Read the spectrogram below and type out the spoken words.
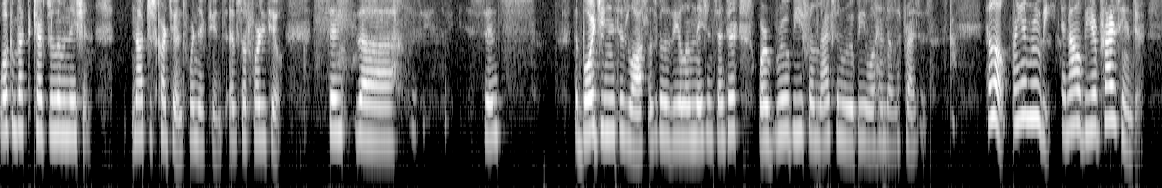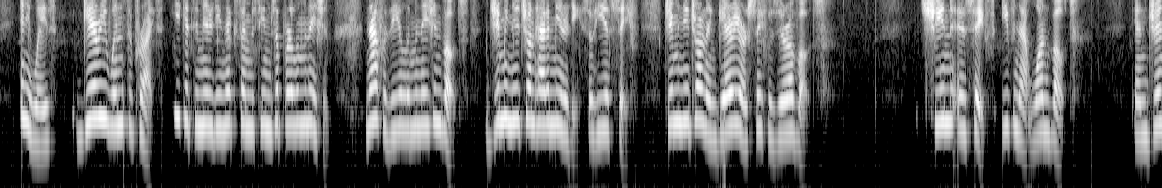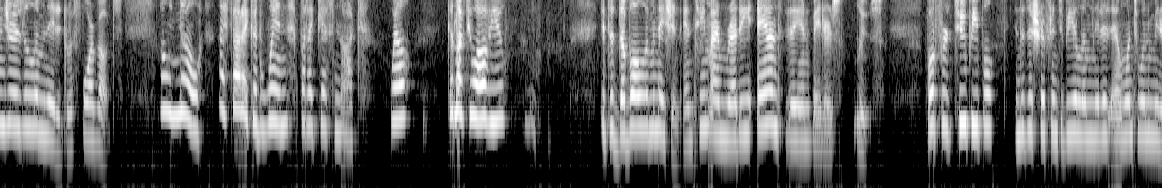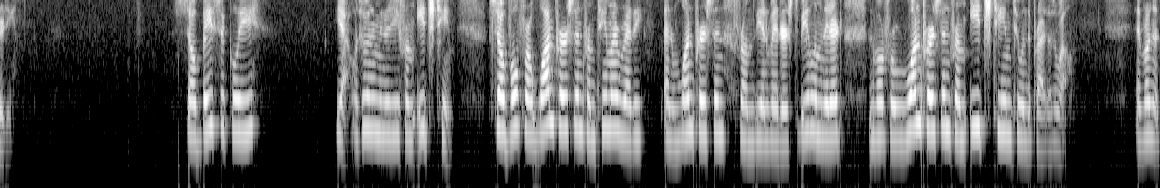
Welcome back to Character Elimination. Not just cartoons, we're Nicktoons, episode 42. Since the since the boy genius is lost, let's go to the elimination center where Ruby from Max and Ruby will hand out the prizes. Hello, I am Ruby, and I'll be your prize hander. Anyways, Gary wins the prize. He gets immunity next time his team's up for elimination. Now for the elimination votes. Jimmy Neutron had immunity, so he is safe. Jimmy Neutron and Gary are safe with zero votes. Sheen is safe, even at one vote. And Ginger is eliminated with four votes. Oh no, I thought I could win, but I guess not. Well, good luck to all of you. It's a double elimination, and Team I'm Ready and the Invaders lose. Vote for two people in the description to be eliminated and one to win immunity. So basically, yeah, one to win immunity from each team. So vote for one person from Team I'm Ready and one person from the Invaders to be eliminated, and vote for one person from each team to win the prize as well. Everyone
